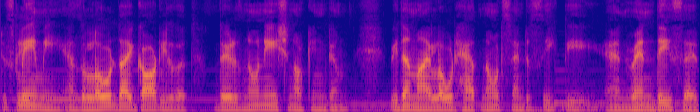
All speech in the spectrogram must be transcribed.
to slay me, as the Lord thy God liveth? There is no nation or kingdom whither my Lord hath not sent to seek thee. And when they said,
